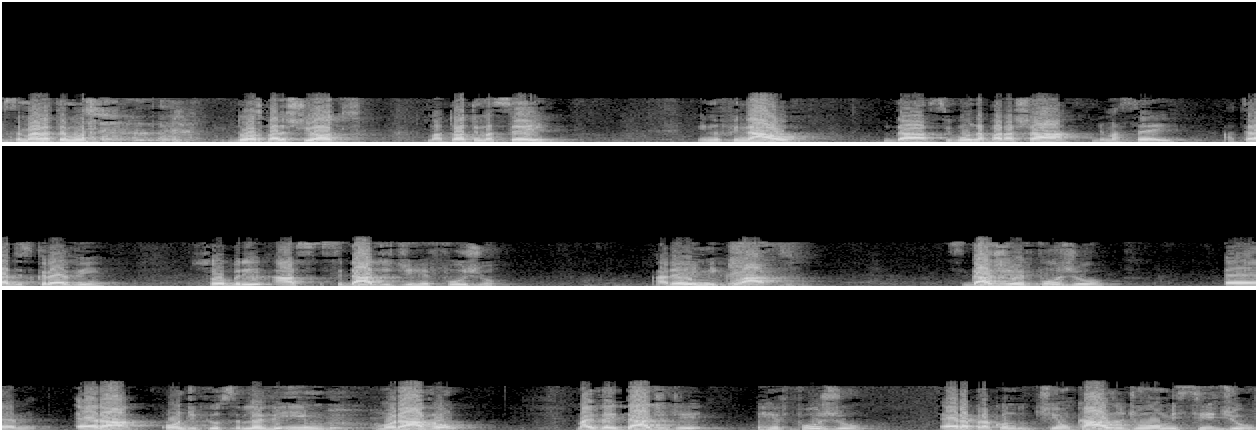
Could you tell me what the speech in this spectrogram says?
semana temos duas parashiot, Matot e Masei. E no final da segunda parashá de Masei, a Torá descreve sobre as cidades de refúgio. Arei Miklat. Cidade de refúgio é, era onde que os Leviim moravam, mas a idade de refúgio era para quando tinha um caso de um homicídio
